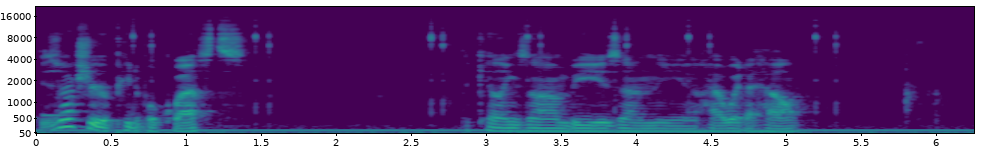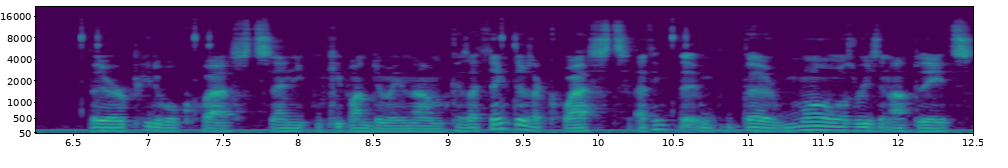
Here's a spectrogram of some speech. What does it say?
These are actually repeatable quests. The killing zombies and the uh, highway to hell. They're repeatable quests, and you can keep on doing them. Because I think there's a quest. I think the the one of the most recent updates.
